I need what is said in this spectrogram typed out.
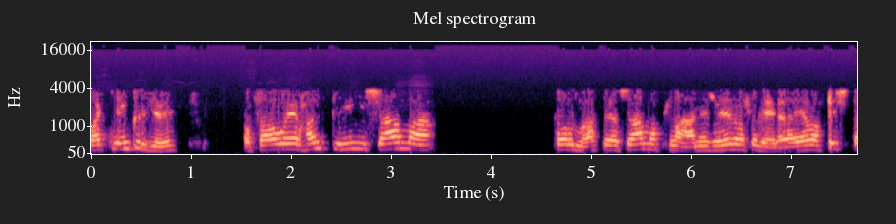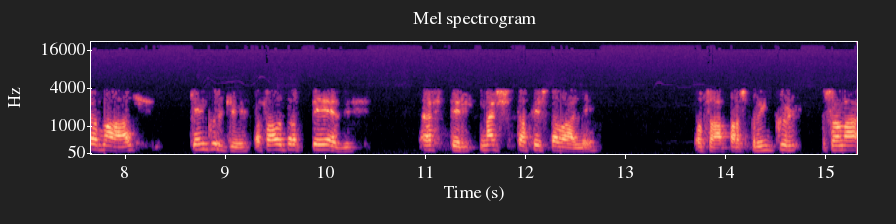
Það gengur ekki og þá er haldið í sama format eða sama plan eins og hefur alltaf verið að ef að fyrsta val gengur ekki þá er bara beðið eftir næsta fyrsta vali. Og það bara springur svona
